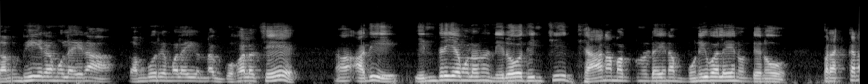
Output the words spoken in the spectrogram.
గంభీరములైన గంభీరములై ఉన్న గుహలచే అది ఇంద్రియములను నిరోధించి ధ్యానమగ్నుడైన మునివలే నుండెను. ప్రక్కన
